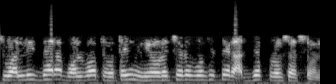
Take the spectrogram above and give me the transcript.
চুয়াল্লিশ ধারা বলবৎ হতেই নেড়েচড়ে বসেছে রাজ্য প্রশাসন।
